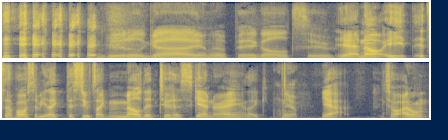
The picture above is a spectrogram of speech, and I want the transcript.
little guy in a big old suit. Yeah, no, he it's supposed to be like the suit's like melded to his skin, right? Like Yeah. yeah. So I don't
